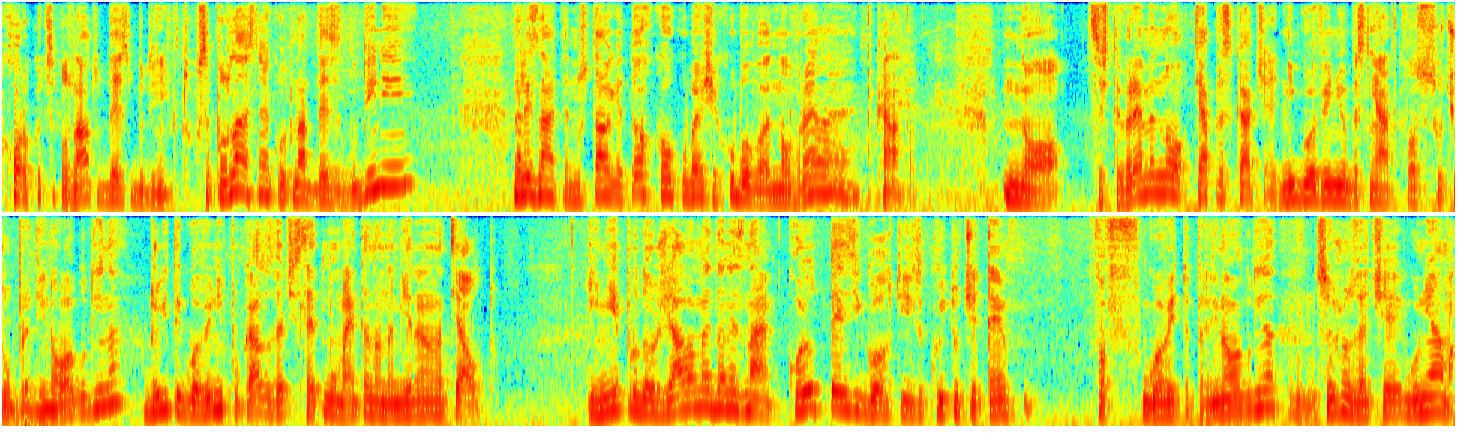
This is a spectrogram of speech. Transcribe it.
хора, които се познават от 10 години. Като се познават с някой от над 10 години, нали знаете, носталгията, ох, колко беше хубаво едно време, така нататък. Но Същевременно тя прескача. Едни глави ни обясняват какво се случило преди нова година, другите глави ни показват вече след момента на намиране на тялото. И ние продължаваме да не знаем кой от тези гости, за които четем в главите преди нова година, всъщност вече го няма.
